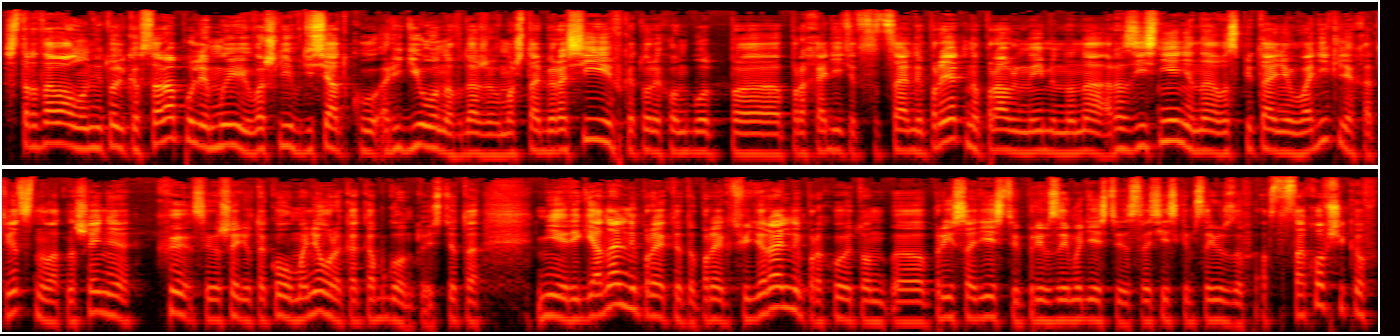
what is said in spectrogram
Стартовал он не только в Сарапуле, мы вошли в десятку регионов даже в масштабе России, в которых он будет проходить. Это социальный проект, направленный именно на разъяснение, на воспитание в водителях ответственного отношения к совершению такого маневра, как обгон. То есть, это не региональный проект, это проект федеральный, проходит он э, при содействии, при взаимодействии с Российским союзом автостраховщиков.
